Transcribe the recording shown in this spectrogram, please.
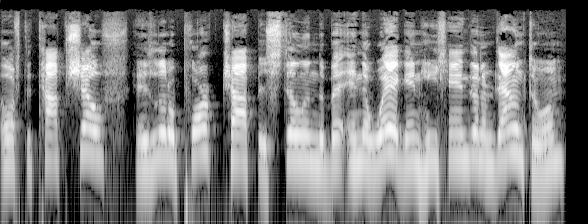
off the top shelf. His little pork chop is still in the in the wagon. He's handing them down to him.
